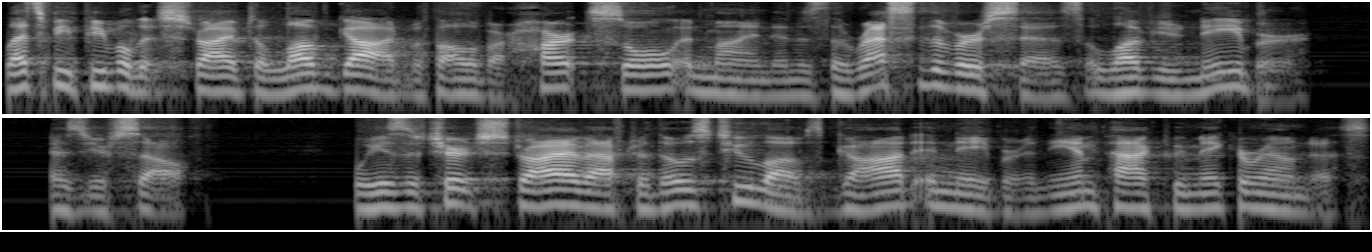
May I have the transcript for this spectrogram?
Let's be people that strive to love God with all of our heart, soul, and mind. And as the rest of the verse says, love your neighbor as yourself. We as a church strive after those two loves, God and neighbor, and the impact we make around us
